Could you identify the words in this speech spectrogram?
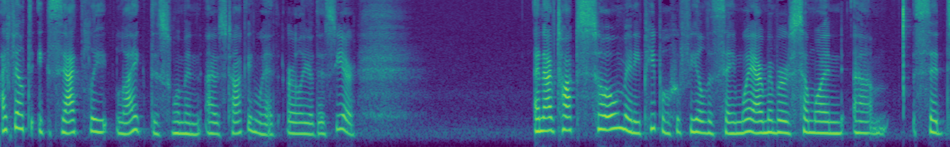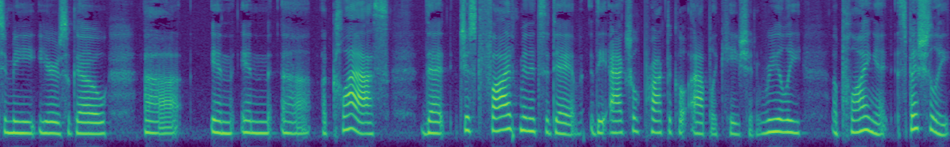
I felt exactly like this woman I was talking with earlier this year. And I've talked to so many people who feel the same way. I remember someone um, said to me years ago uh, in in uh, a class that just five minutes a day of the actual practical application, really applying it, especially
